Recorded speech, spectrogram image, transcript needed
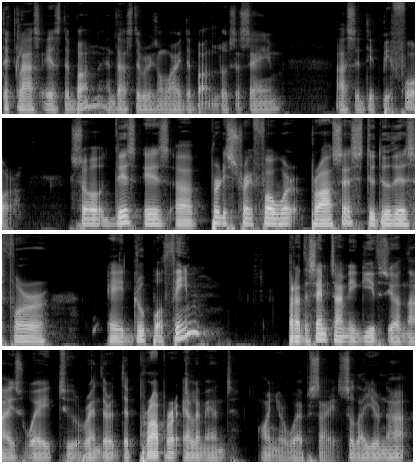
The class is the button, and that's the reason why the button looks the same as it did before. So this is a pretty straightforward process to do this for a Drupal theme, but at the same time, it gives you a nice way to render the proper element on your website so that you're not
